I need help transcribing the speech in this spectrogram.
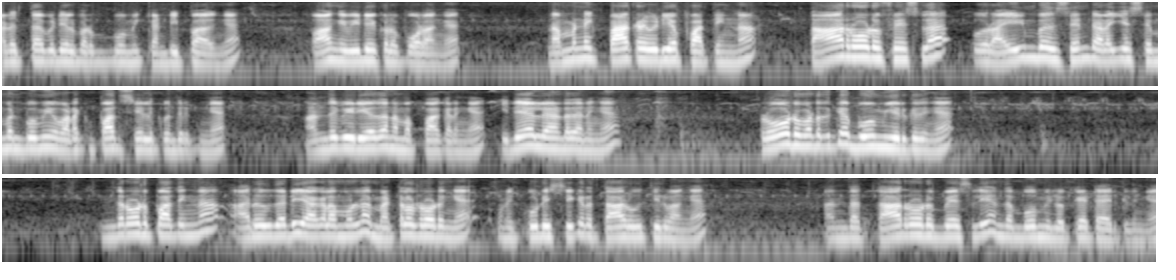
அடுத்த வீடியோவில் வர பூமி கண்டிப்பாகுங்க. வாங்க வீடியோக்குள்ளே போகலாங்க நம்ம இன்றைக்கி பார்க்குற வீடியோ பார்த்தீங்கன்னா தார் ரோடு ஃபேஸில் ஒரு ஐம்பது சென்ட் அழகிய செம்மண் பூமி வடக்கு பார்த்து சேலுக்கு வந்திருக்குங்க. அந்த வீடியோ தான் நம்ம பார்க்குறேங்க இதே லேண்டு தானுங்க. ரோடு மட்டத்துக்கே பூமி இருக்குதுங்க. இந்த ரோடு பார்த்திங்கன்னா அறுபது அடி அகலமுள்ள மெட்டல் ரோடுங்க உனக்கு கூடி சீக்கிரம் தார் ஊற்றிடுவாங்க அந்த தார் ரோடு பேஸ்லேயே அந்த பூமி லொக்கேட் ஆகிருக்குதுங்க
